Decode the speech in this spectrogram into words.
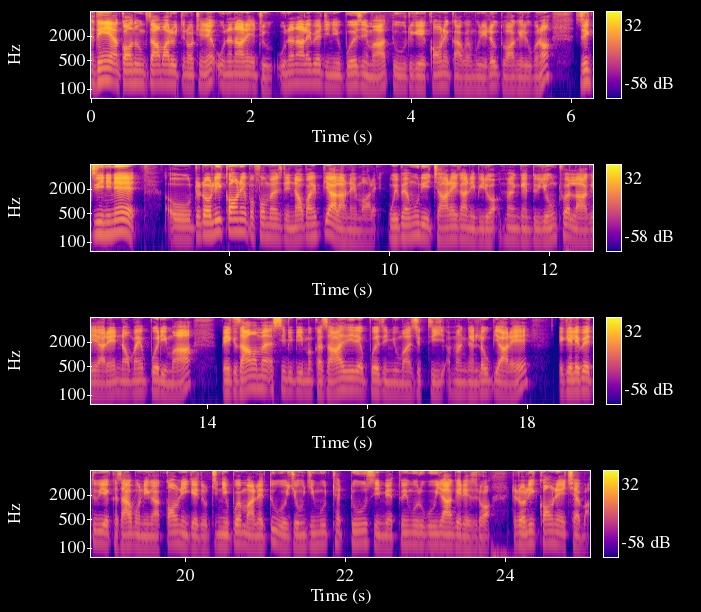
အတင်းရဲ့အကောင်းဆုံးကစားမလို့ကျွန်တော်ထင်တယ်ဦးနနာနဲ့အတူဦးနနာလည်းပဲဒီနေ့ပွဲစဉ်မှာသူတကယ်ကောင်းတဲ့ကာကွယ်မှုတွေလုပ်သွားခဲ့လို့ဗောနော် Zigzi အနေနဲ့ဟိုတော်တော်လေးကောင်းတဲ့ performance တွေနောက်ပိုင်းပြလာနိုင်ပါတယ်ဝေဖန်မှုတွေကြားထဲကနေပြီးတော့အမှန်ကန်သူရုံးထွက်လာခဲ့ရတဲ့နောက်ပိုင်းပွဲတွေမှာဘယ်ကစားမှမအဆင်ပြေပြေမကစားသေးတဲ့ပွဲစဉ်မျိုးမှာ Zigzi အမှန်ကန်လုပ်ပြတယ် တကယ်လည်းပဲသူ့ရဲ့ကစားပုံတွေကကောင်းနေခဲ့လို့ဒီနေ့ပွဲမှာလည်းသူ့ကိုယုံကြည်မှုထက်တိုးစီမဲ့သွင်းကိုတကူရခဲ့တယ်ဆိုတော့တော်တော်လေးကောင်းတဲ့အချက်ပါ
